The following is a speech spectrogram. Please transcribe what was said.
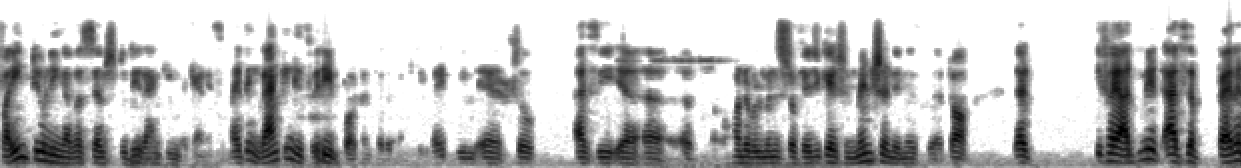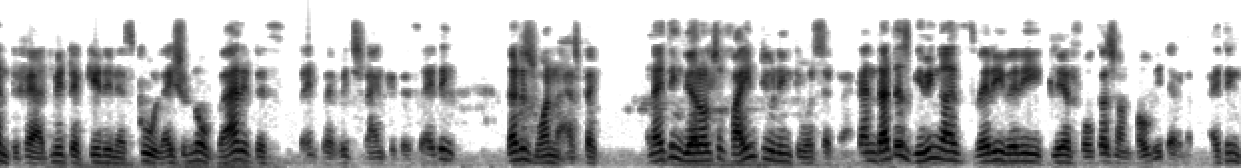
fine tuning ourselves to the ranking mechanism. I think ranking is very important for the country, right? We, uh, so as the uh, uh, Honorable Minister of Education mentioned in his talk that if I admit as a parent, if I admit a kid in a school, I should know where it is, right, which rank it is. I think that is one aspect. And I think we are also fine tuning towards that rank. And that is giving us very, very clear focus on how we develop. I think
